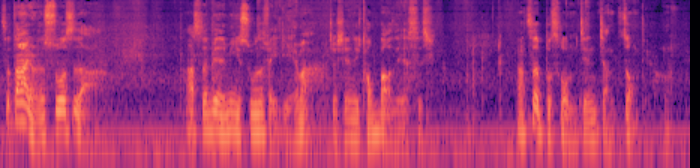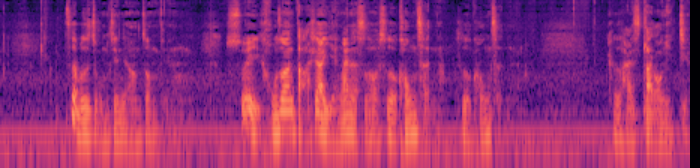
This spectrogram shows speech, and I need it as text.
这当然有人说是啊。他身边的秘书是匪谍嘛，就先去通报这些事情。那这不是我们今天讲的重点，这不是我们今天讲的重点。所以胡宗南打下延安的时候是做空城啊，是做空城。可是还是大功一件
